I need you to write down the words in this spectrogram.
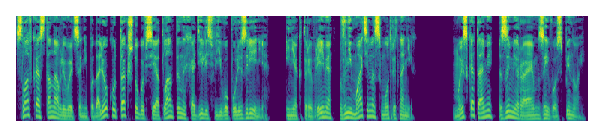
Славка останавливается неподалеку так, чтобы все атланты находились в его поле зрения и некоторое время внимательно смотрят на них. Мы с котами замираем за его спиной.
